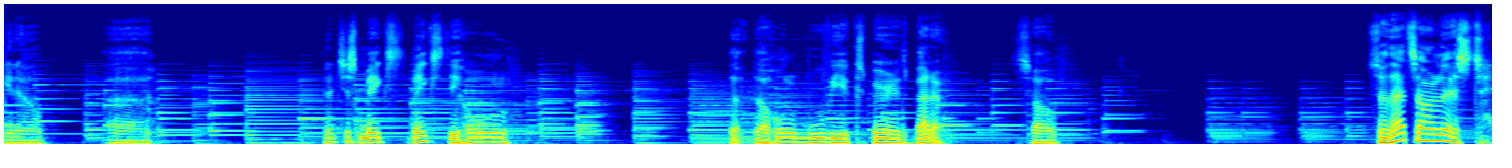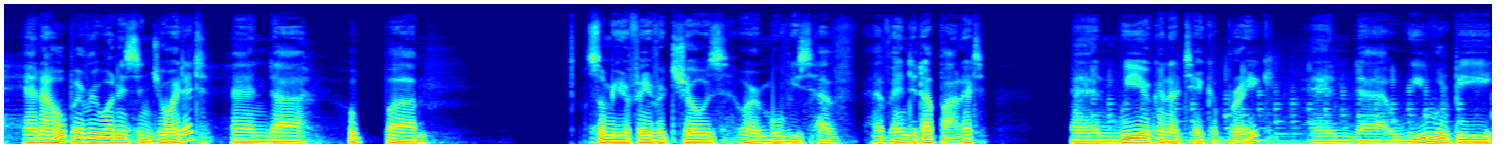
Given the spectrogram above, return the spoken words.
You know, it just makes makes the whole the, the whole movie experience better. So. So that's our list, and I hope everyone has enjoyed it, and uh, hope um, some of your favorite shows or movies have have ended up on it. And we are going to take a break, and uh, we will be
